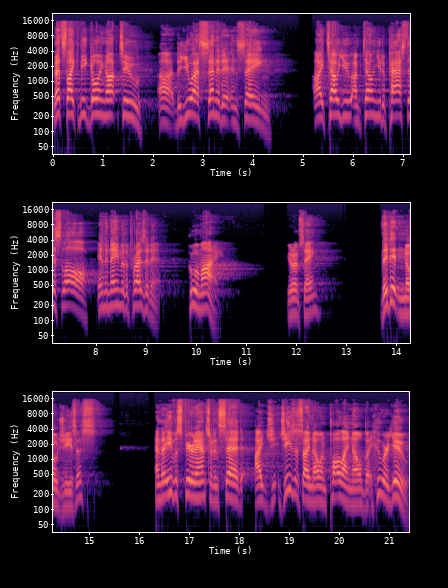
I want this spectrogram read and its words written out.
That's like me going up to uh, the U.S. Senate and saying, I tell you, I'm telling you to pass this law in the name of the president. Who am I? You know what I'm saying? They didn't know Jesus. And the evil spirit answered and said, I, Jesus I know, and Paul I know, but who are you?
